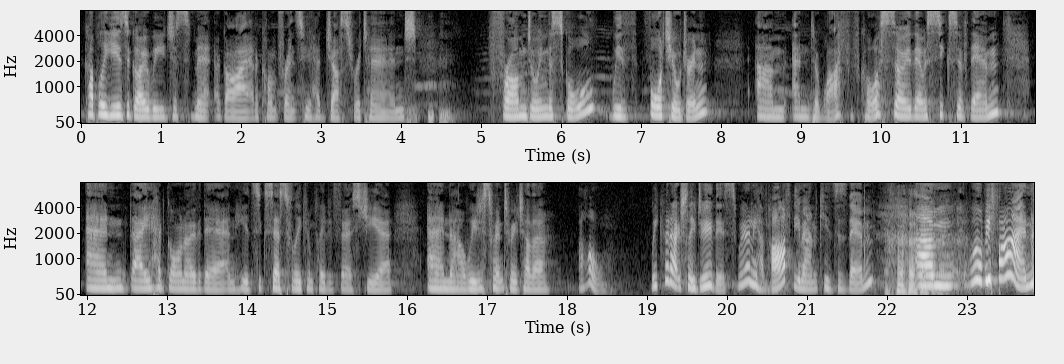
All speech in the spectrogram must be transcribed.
a couple of years ago, we just met a guy at a conference who had just returned from doing the school with four children um, and a wife, of course. So there were six of them, and they had gone over there, and he had successfully completed first year and uh, we just went to each other, oh, we could actually do this. We only have half the amount of kids as them. Um, we'll be fine.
